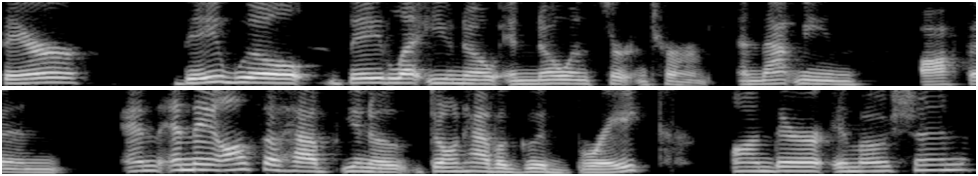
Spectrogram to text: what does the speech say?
They're they will they let you know in no uncertain terms. And that means often and and they also have you know don't have a good break on their emotion.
